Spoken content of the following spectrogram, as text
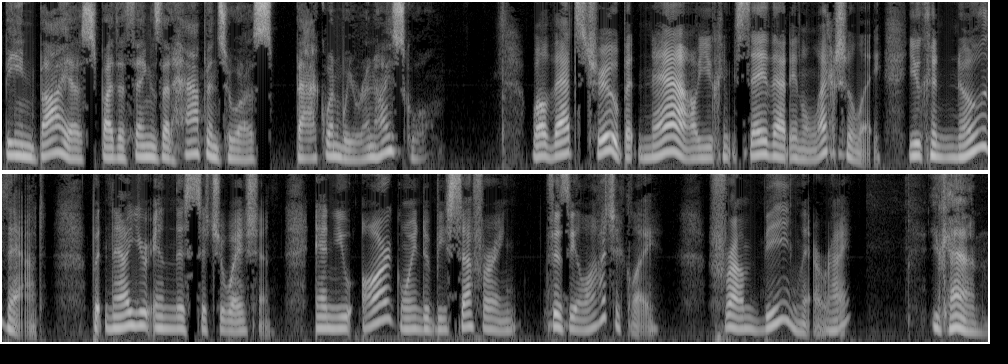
being biased by the things that happened to us back when we were in high school. Well, that's true, but now you can say that intellectually. You can know that, but now you're in this situation and you are going to be suffering physiologically from being there, right? You can.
